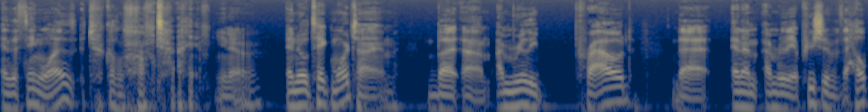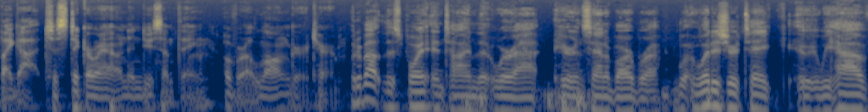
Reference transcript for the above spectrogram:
And the thing was, it took a long time, you know, and it'll take more time. But um, I'm really proud that and I'm, I'm really appreciative of the help I got to stick around and do something over a longer term. What about this point in time that we're at here in Santa Barbara? what, what is your take? Uh, we have,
